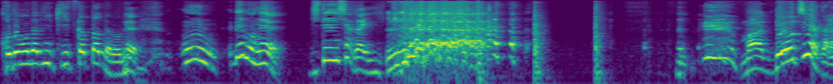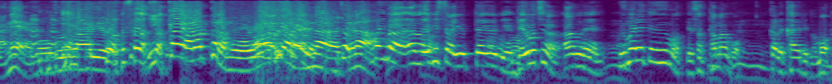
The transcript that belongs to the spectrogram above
子供なりに気使ったんだろうね。うん。でもね自転車がいい。って まあ、出落ちやからね、もう、風和優。そう一回洗ったらもう終わりやもんな、そうってな。もう今、あの、エビスさんが言ったようにね、うん出落ちなの。あのね、ん生まれてウーモって、その卵から帰るのも、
